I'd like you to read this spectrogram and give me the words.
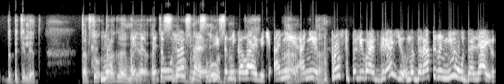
до пяти лет. Так что, Но дорогая моя, это, это, это сложно, ужасно, сложно. Виктор Николаевич. Они, а, они да. просто поливают грязью, модераторы не удаляют,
